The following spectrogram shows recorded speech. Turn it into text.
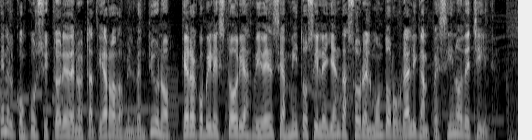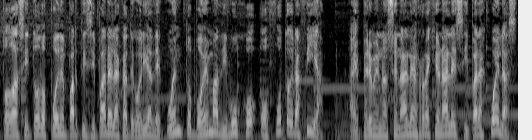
en el concurso Historia de nuestra Tierra 2021, que recopila historias, vivencias, mitos y leyendas sobre el mundo rural y campesino de Chile. Todas y todos pueden participar en las categorías de cuento, poema, dibujo o fotografía. Hay premios nacionales, regionales y para escuelas.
